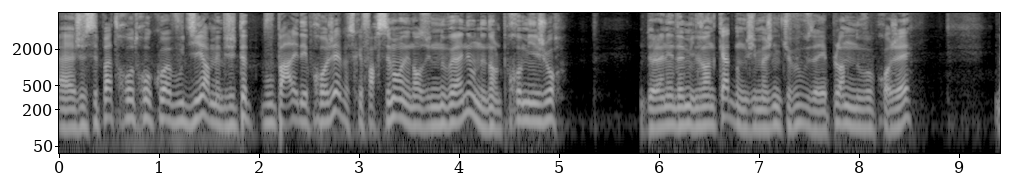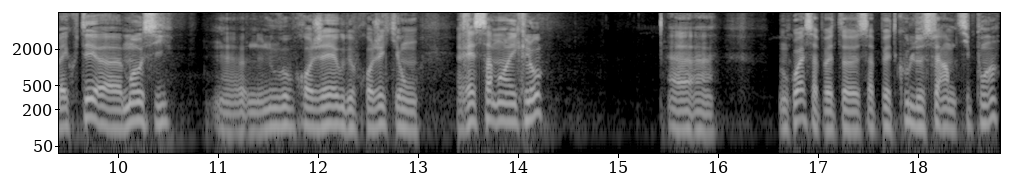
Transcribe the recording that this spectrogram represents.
Euh, je sais pas trop trop quoi vous dire, mais je vais peut-être vous parler des projets parce que forcément, on est dans une nouvelle année. On est dans le premier jour de l'année 2024, donc j'imagine que vous, vous avez plein de nouveaux projets. Bah écoutez, euh, moi aussi, de nouveaux projets ou de projets qui ont récemment éclos. Donc ouais, ça peut être, ça peut être cool de se faire un petit point.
